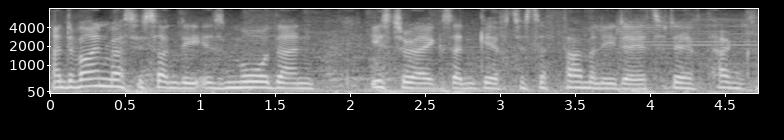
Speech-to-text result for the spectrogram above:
And Divine Mercy Sunday is more than Easter eggs and gifts. It's a family day. It's a day of thanks,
